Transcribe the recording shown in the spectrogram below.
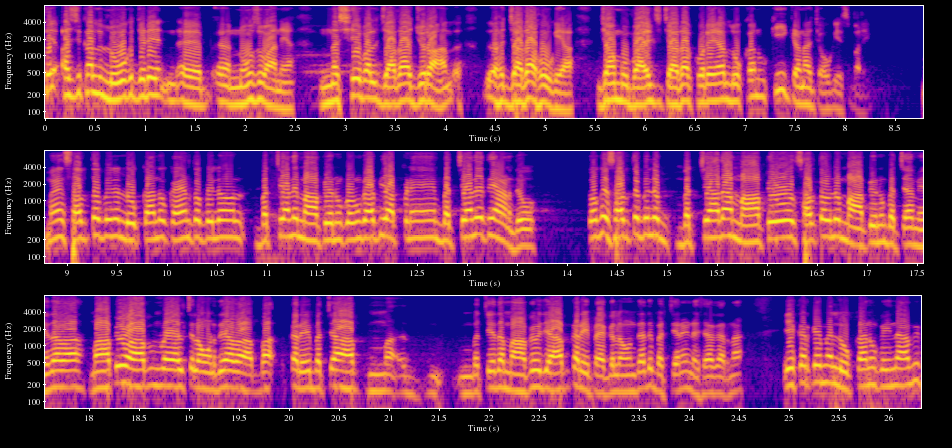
ਤੇ ਅੱਜ ਕੱਲ ਲੋਕ ਜਿਹੜੇ ਅਹ, ਅਹ, ਨੌਜਵਾਨ ਆ ਨਸ਼ੇ ਵੱਲ ਜ਼ਿਆਦਾ ਜੁਰਾਨ ਜ਼ਿਆਦਾ ਹੋ ਗਿਆ ਜਾਂ ਮੋਬਾਈਲ 'ਚ ਜ਼ਿਆਦਾ ਖੋ ਰਿਹਾ ਲੋਕਾਂ ਨੂੰ ਕੀ ਕਹਿਣਾ ਚਾਹੋਗੇ ਇਸ ਬਾਰੇ? ਮੈਂ ਸਭ ਤੋਂ ਪਹਿਲਾਂ ਲੋਕਾਂ ਨੂੰ ਕਹਿਣ ਤੋਂ ਪਹਿਲਾਂ ਬੱਚਿਆਂ ਦੇ ਮਾਪਿਆਂ ਨੂੰ ਕਹੂੰਗਾ ਵੀ ਆਪਣੇ ਬੱਚਿਆਂ ਦੇ ਧਿਆਨ ਦਿਓ। ਕਿਉਂਕਿ ਸਭ ਤੋਂ ਪਹਿਲਾਂ ਬੱਚਿਆਂ ਦਾ ਮਾਪਿਓ ਸਭ ਤੋਂ ਪਹਿਲਾਂ ਮਾਪਿਓ ਨੂੰ ਬੱਚਾ ਵੇਂਦਾ ਵਾ। ਮਾਪਿਓ ਆਪ ਮੋਬਾਈਲ ਚਲਾਉਣ ਦਿਆ ਵਾ। ਘਰੇ ਬੱਚਾ ਆਪ ਮ- ਬੱਚੇ ਦਾ ਮਾਪਿਓ ਜੇ ਆਪ ਘਰੇ ਪੈਗ ਲਾਉਂਦਾ ਤੇ ਬੱਚਿਆਂ ਨੇ ਨਸ਼ਾ ਕਰਨਾ। ਇਹ ਕਰਕੇ ਮੈਂ ਲੋਕਾਂ ਨੂੰ ਕਹਿੰਦਾ ਵੀ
